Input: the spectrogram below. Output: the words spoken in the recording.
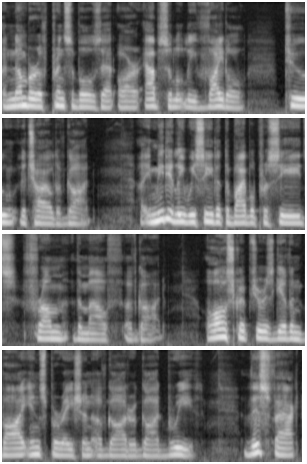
a number of principles that are absolutely vital to the child of God. Uh, immediately, we see that the Bible proceeds from the mouth of God. All scripture is given by inspiration of God or God breathed. This fact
